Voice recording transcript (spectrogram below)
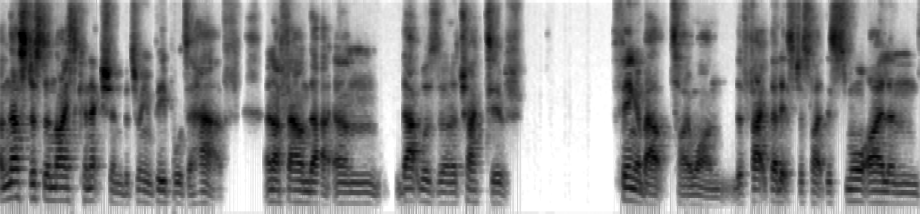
and that's just a nice connection between people to have. And I found that um, that was an attractive thing about Taiwan. The fact that it's just like this small island,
